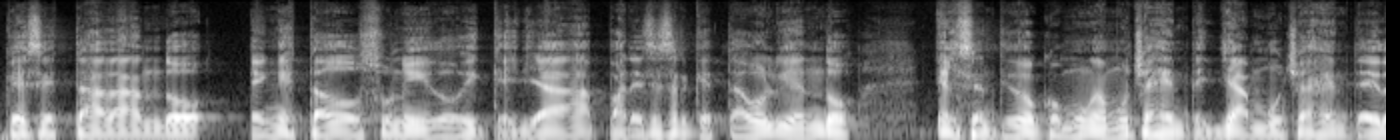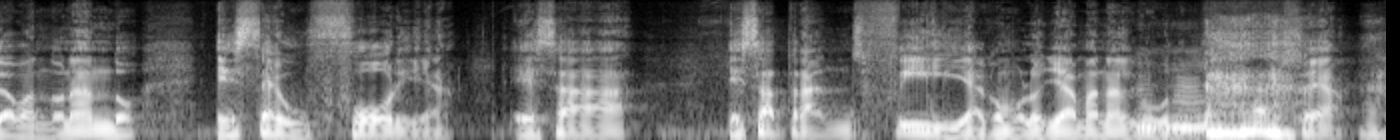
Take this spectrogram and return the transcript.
que se está dando en Estados Unidos y que ya parece ser que está volviendo el sentido común a mucha gente, ya mucha gente ha ido abandonando esa euforia esa, esa transfilia, como lo llaman algunos. O sea,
